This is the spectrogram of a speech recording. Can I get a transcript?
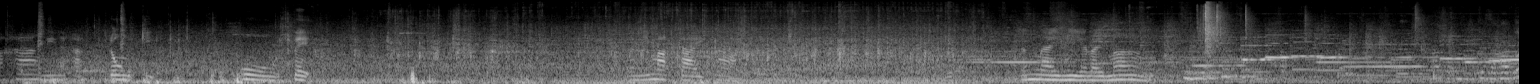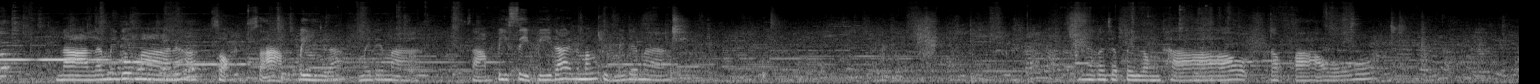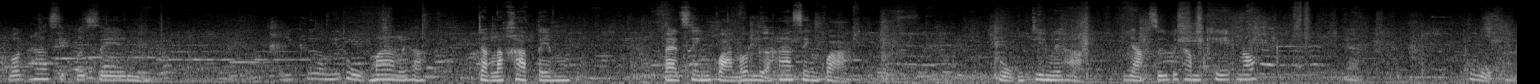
มาห้างนี้นะคะ ดงกิโอเตะวันนี้มาไกลค่ะ ข้างในมีอะไรมั่ง นานแล้วไม่ได้มานะคะสองสามปีแล้วไม่ได้มาสามปีสี่ปีได้แล้วมั้งถึงไม่ได้มานี่ก็จะเป็นรองเท้ากระเป๋า ลด 50%นี่เครื่องนี่ถูกมากเลยค่ะ จากราคาเต็ม 8 เซนกว่าลดเหลือ 5 เซนกว่า ถูกจริงเลยค่ะ อยากซื้อไปทำเค้กเนาะเนี่ยถูกค่ะ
